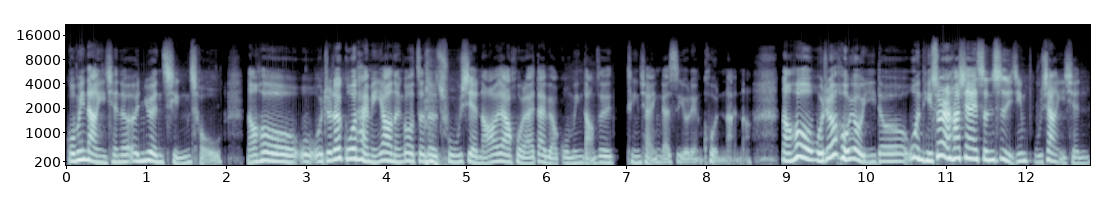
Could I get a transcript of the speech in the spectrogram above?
国民党以前的恩怨情仇，然后我我觉得郭台铭要能够真的出现，然后要回来代表国民党，这听起来应该是有点困难啊。然后我觉得侯友谊的问题，虽然他现在身世已经不像以前，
